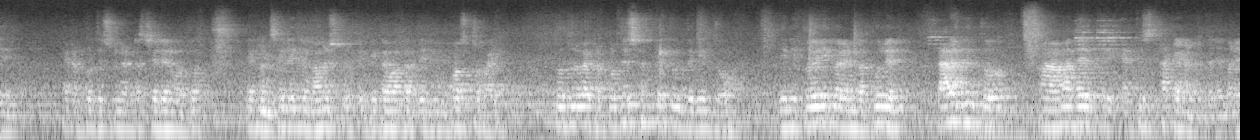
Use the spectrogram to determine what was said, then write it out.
যে একটা প্রতিষ্ঠান, একটা ছেলের মতো। একটা ছেলেকে মানুষ করতে পিতামাতার যেরকম কষ্ট হয়, তদ্রুপ একটা প্রতিষ্ঠানকে তুলতে কিন্তু যিনি তৈরি করেন বা তুলেন, তারা কিন্তু আমাদের থাকে না মানে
